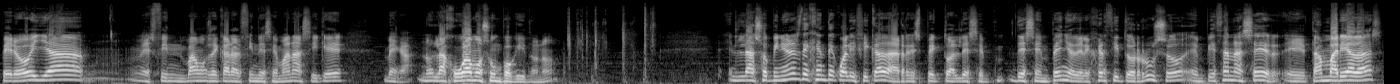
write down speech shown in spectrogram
Pero hoy ya es fin, vamos de cara al fin de semana, así que venga, nos la jugamos un poquito, ¿no? Las opiniones de gente cualificada respecto al desempeño del ejército ruso empiezan a ser eh, tan variadas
